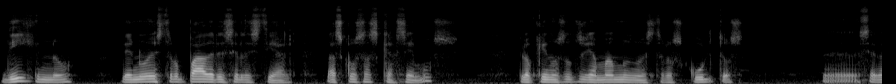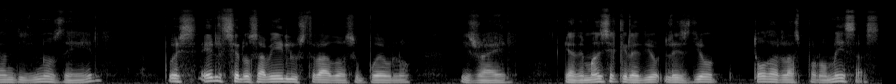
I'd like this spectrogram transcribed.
digno de nuestro Padre Celestial las cosas que hacemos, lo que nosotros llamamos nuestros cultos, eh, serán dignos de Él pues él se los había ilustrado a su pueblo Israel. Y además dice que les dio, les dio todas las promesas.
